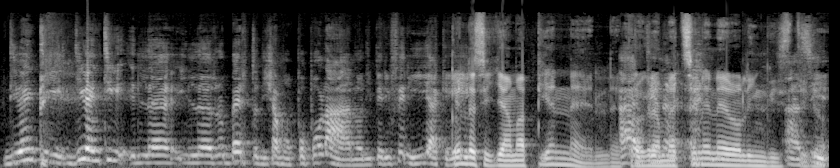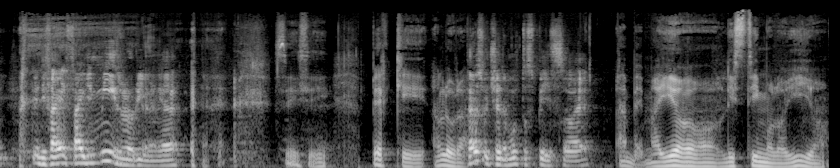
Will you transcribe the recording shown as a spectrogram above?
diventi, diventi il, il, Roberto, diciamo, popolano di periferia. Che... Quello si chiama PNL, ah, programmazione PNL. neurolinguistica. Ah, sì. Quindi fai, fai il mirroring. sì, sì, perché allora... Però succede molto spesso, eh. Vabbè, ma io li stimolo io.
